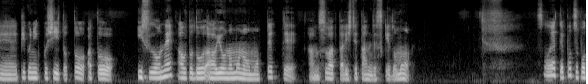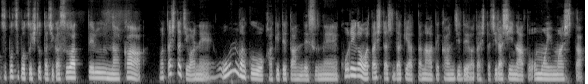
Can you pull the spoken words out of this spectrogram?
えー、ピクニックシートと、あと、椅子をね、アウトドア用のものを持ってって、あの、座ったりしてたんですけども、そうやってポツポツポツポツ人たちが座ってる中、私たちはね、音楽をかけてたんですね。これが私たちだけやったなって感じで私たちらしいなと思いました。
